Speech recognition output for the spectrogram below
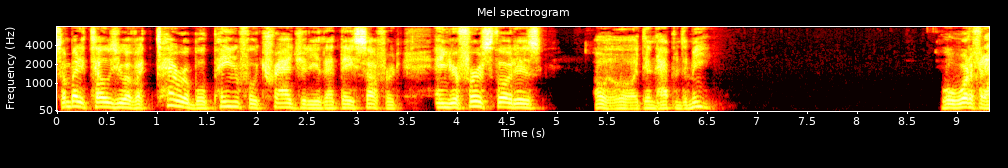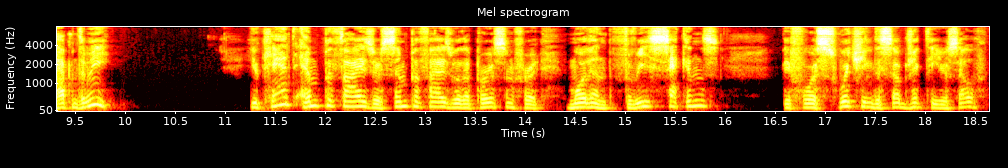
Somebody tells you of a terrible, painful tragedy that they suffered, and your first thought is, oh, oh, oh it didn't happen to me. Well, what if it happened to me? You can't empathize or sympathize with a person for more than three seconds before switching the subject to yourself.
